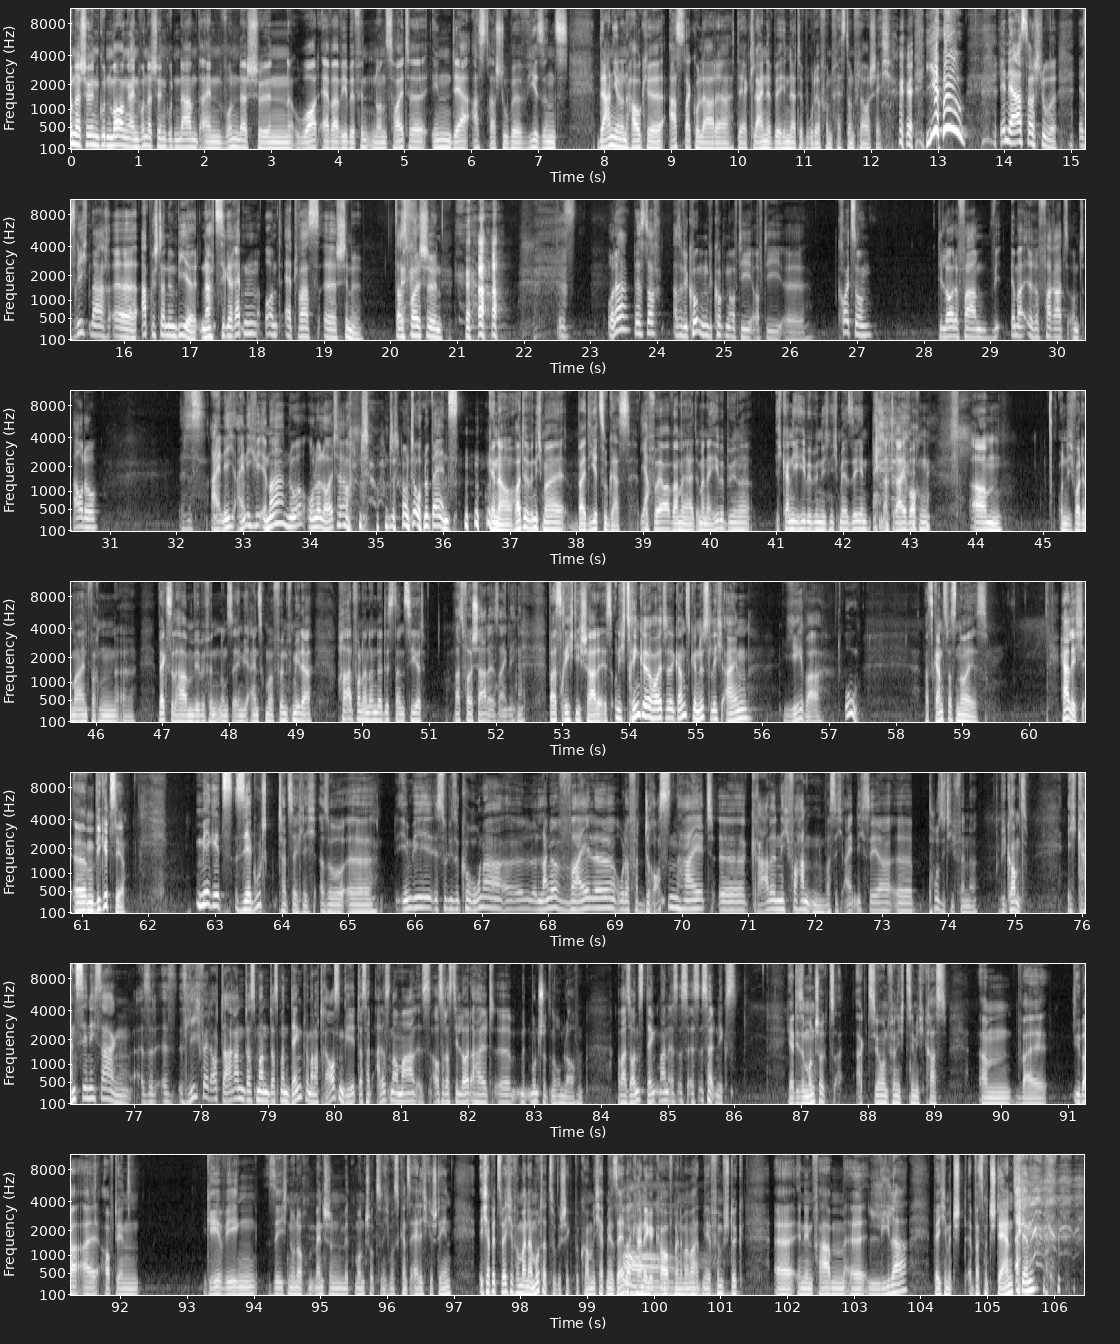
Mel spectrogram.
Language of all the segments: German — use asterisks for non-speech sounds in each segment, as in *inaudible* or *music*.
Wunderschönen guten Morgen, einen wunderschönen guten Abend, einen wunderschönen whatever. Wir befinden uns heute in der Astra-Stube. Wir sind's, Daniel und Hauke, Astra Colada, der kleine behinderte Bruder von Fest und Flauschig. *laughs* Juhu! In der Astra-Stube. Es riecht nach äh, abgestandenem Bier, nach Zigaretten und etwas äh, Schimmel. Das ist voll schön. *laughs* das, oder? Das ist doch. Also wir gucken, wir gucken auf die, auf die äh, Kreuzung. Die Leute fahren wie immer irre Fahrrad und Auto. Es ist eigentlich, eigentlich wie immer, nur ohne Leute *laughs* und, und, und ohne Bands. *laughs* genau, heute bin ich mal bei dir zu Gast. Ja. Vorher waren wir halt immer in der Hebebühne. Ich kann die Hebebühne nicht mehr sehen nach drei Wochen. *laughs* ähm, und ich wollte mal einfach einen äh, Wechsel haben. Wir befinden uns irgendwie 1,5 Meter hart voneinander distanziert. Was voll schade ist eigentlich, ne? Was richtig schade ist. Und ich trinke heute ganz genüsslich ein Jever. Uh. Was ganz was Neues. Herrlich. Ähm, wie geht's dir? Mir geht's sehr gut tatsächlich. Also äh, irgendwie ist so diese Corona-Langeweile oder Verdrossenheit äh, gerade nicht vorhanden, was ich eigentlich sehr äh, positiv finde. Wie kommt's? Ich kann es dir nicht sagen. Also es, es, liegt vielleicht auch daran, dass man, dass man denkt, wenn man nach draußen geht, dass halt alles normal ist, außer dass die Leute halt äh, mit Mundschützen rumlaufen. Aber sonst denkt man, es ist, es ist halt nichts. Ja, diese Mundschutzaktion finde ich ziemlich krass, ähm, weil überall auf den Gehwegen sehe ich nur noch Menschen mit Mundschutz und ich muss ganz ehrlich gestehen, ich habe jetzt welche von meiner Mutter zugeschickt bekommen. Ich habe mir selber oh. keine gekauft. Meine Mama hat mir fünf Stück äh, in den Farben äh, lila, welche mit was mit Sternchen. *laughs*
